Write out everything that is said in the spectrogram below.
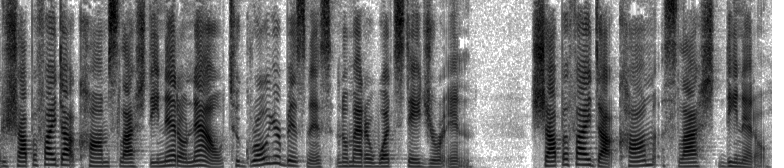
to shopify.com slash dinero now to grow your business no matter what stage you're in. Shopify.com slash dinero.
